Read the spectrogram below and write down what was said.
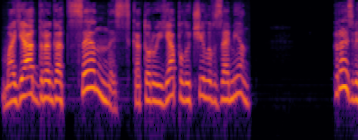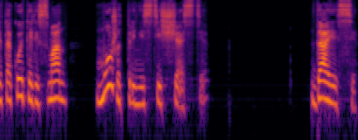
моя драгоценность, которую я получила взамен. Разве такой талисман может принести счастье? Да, Эсси,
